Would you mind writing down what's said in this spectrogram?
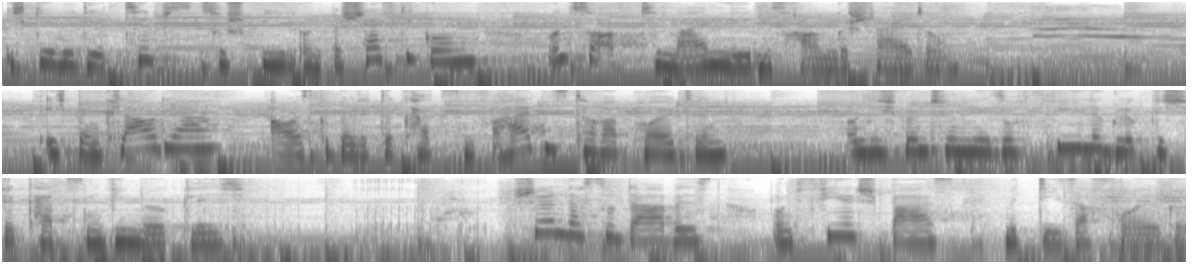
Ich gebe dir Tipps zu Spiel und Beschäftigung und zur optimalen Lebensraumgestaltung. Ich bin Claudia, ausgebildete Katzenverhaltenstherapeutin und ich wünsche mir so viele glückliche Katzen wie möglich. Schön, dass du da bist und viel Spaß mit dieser Folge.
